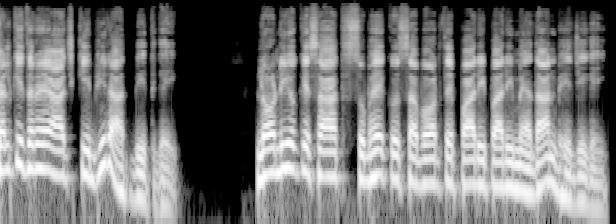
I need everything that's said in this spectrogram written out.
कल की तरह आज की भी रात बीत गई। लौंडियों के साथ सुबह को सब औरतें पारी पारी मैदान भेजी गई।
